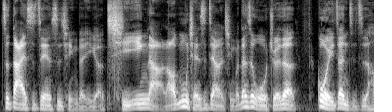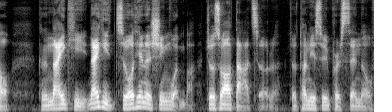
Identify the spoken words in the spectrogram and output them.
这大概是这件事情的一个起因啦。然后目前是这样的情况，但是我觉得过一阵子之后，可能 Nike Nike 昨天的新闻吧，就是说要打折了，就 twenty three percent off。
